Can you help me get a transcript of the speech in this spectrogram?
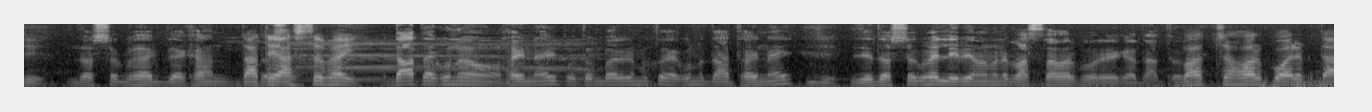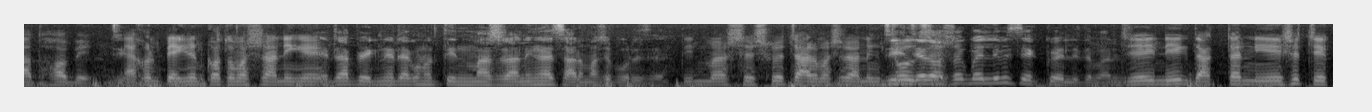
জি। দর্শক ভাই দেখান। দাঁতে আসছে ভাই? দাঁত এখনও হয় নাই প্রথমবারের মতো এখনও দাঁত হয় নাই। যে দর্শক ভাই লেবে আমার মানে বাচ্চা হওয়ার পরে দাঁত বাচ্চা হওয়ার পরে দাঁত হবে। এখন প্রেগনেন্ট কত মাস রানিং এ? এটা প্রেগনেন্ট এখনও তিন মাস রানিং হয় চার মাসে পড়েছে। তিন মাস শেষ করে চার মাসে রানিং চলছে। দর্শক ভাই লিবি চেক করে নিতে পারবে। যেই নিক ডাক্তার নিয়ে এসে চেক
